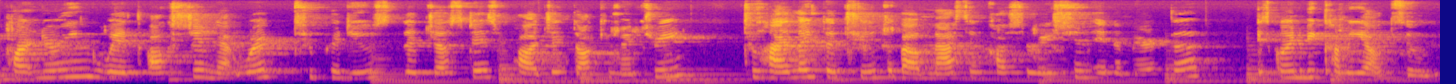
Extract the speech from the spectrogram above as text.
partnering with Oxygen Network to produce the Justice Project documentary to highlight the truth about mass incarceration in America. It's going to be coming out soon.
